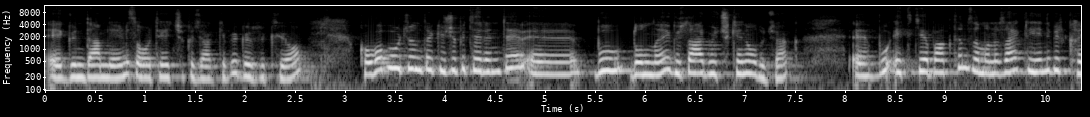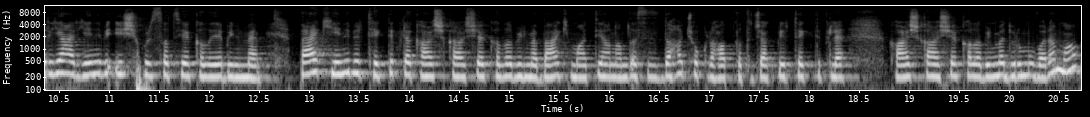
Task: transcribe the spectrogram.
e, gündemleriniz ortaya çıkacak gibi gözüküyor. Kova burcundaki Jüpiter'in de e, bu dolunaya güzel bir üçgeni olacak. E, bu etkiye baktığım zaman özellikle yeni bir kariyer, yeni bir iş fırsatı yakalayabilme, belki yeni bir teklifle karşı karşıya kalabilme, belki maddi anlamda sizi daha çok rahatlatacak bir teklifle karşı karşıya kalabilme durumu var ama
